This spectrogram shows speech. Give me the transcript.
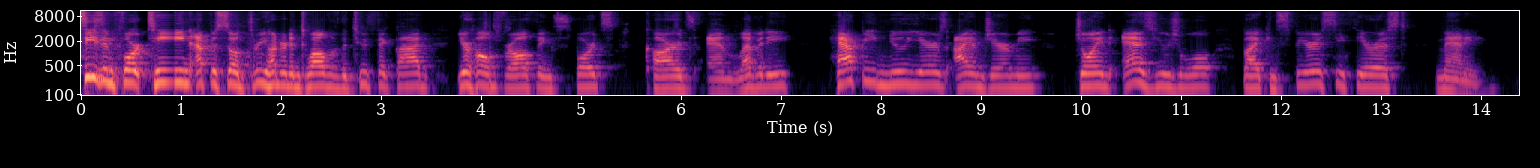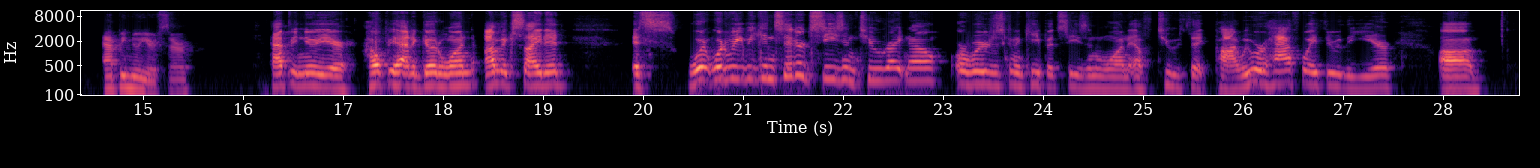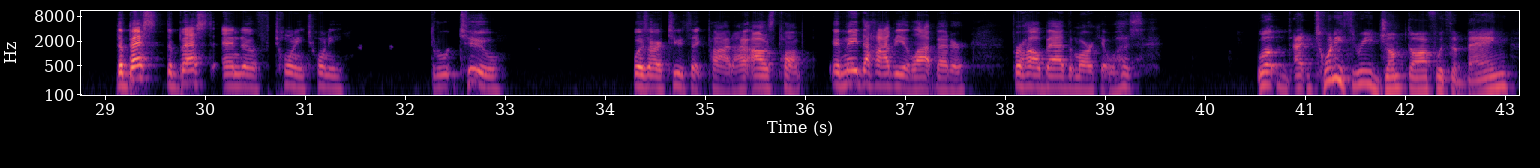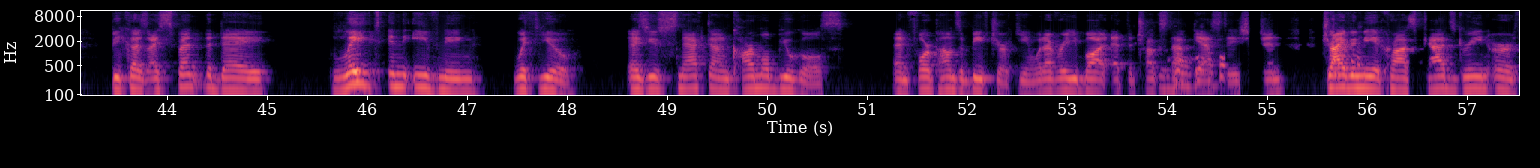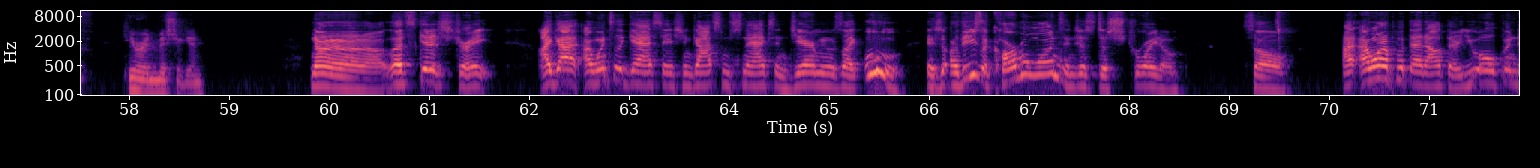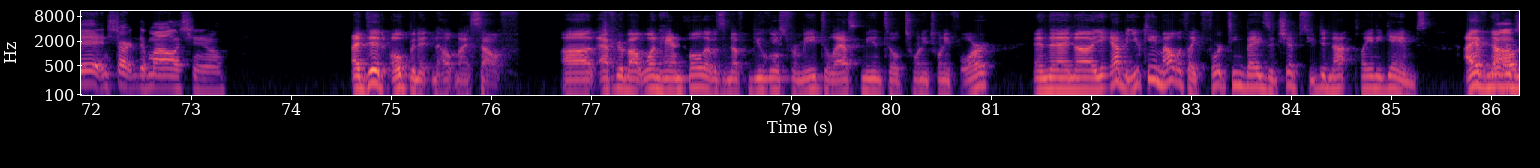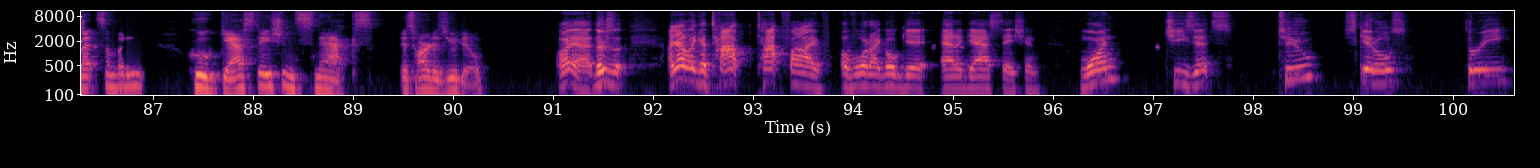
Season 14, episode 312 of the Too Thick Pod, your home for all things sports, cards, and levity. Happy New Year's. I am Jeremy, joined as usual by conspiracy theorist Manny. Happy New Year, sir. Happy New Year. Hope you had a good one. I'm excited. It's would, would we be considered season two right now, or we're just going to keep it season one of Two Thick Pod? We were halfway through the year. Um, the best the best end of 2022 was our Two thick pod. I, I, was pumped. It made the hobby a lot better for how bad the market was. Well, at 23 jumped off with a bang because I spent the day late in the evening with you as you snacked on caramel bugles and four pounds of beef jerky and whatever you bought at the truck stop gas station, driving me across God's green earth here in Michigan. No, no, no, no. Let's get it straight. I got I went to the gas station, got some snacks, and Jeremy was like, "Ooh, is are these the caramel ones?" and just destroyed them. So I, I want to put that out there. You opened it and started demolishing them. I did open it and help myself. Uh, after about one handful, that was enough bugles for me to last me until 2024. And then, uh, yeah, but you came out with like 14 bags of chips. You did not play any games. I have never no, I was... met somebody who gas station snacks as hard as you do. Oh yeah, there's a, I got like a top top five of what I go get at a gas station. One, Cheez Its. Two, Skittles. Three,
